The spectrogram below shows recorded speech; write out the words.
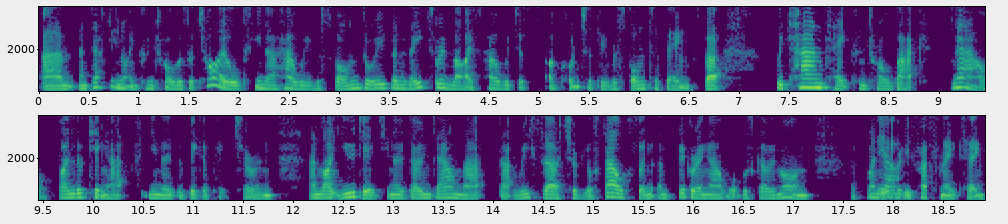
um, and definitely not in control as a child, you know, how we respond, or even later in life, how we just unconsciously respond to things. But we can take control back now by looking at you know the bigger picture and and like you did you know going down that that research of yourself and and figuring out what was going on i find yeah. it really fascinating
